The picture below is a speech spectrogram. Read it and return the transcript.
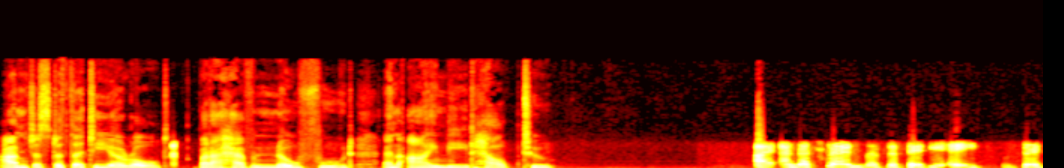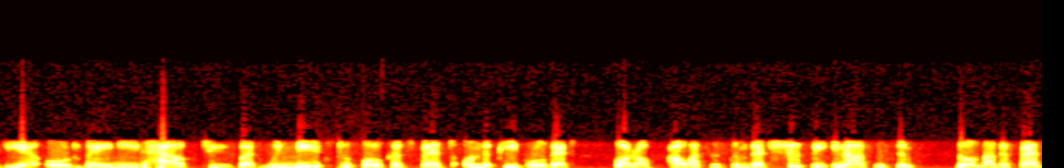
I'm just a 30 year old but I have no food and I need help too. I understand that the 38 30 year old may need help too but we need to focus first on the people that got off our system that should be in our system. Those are the first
